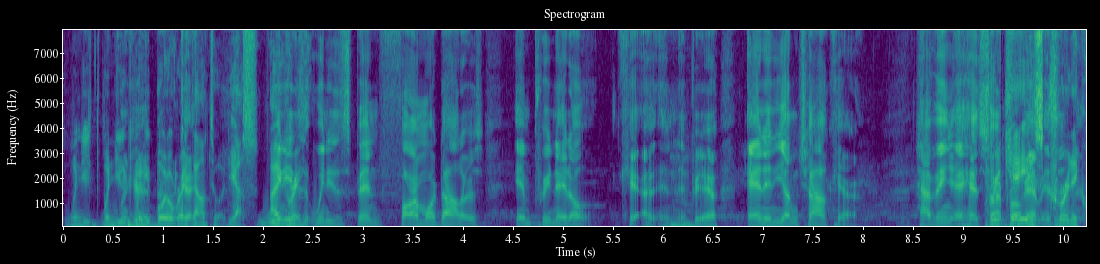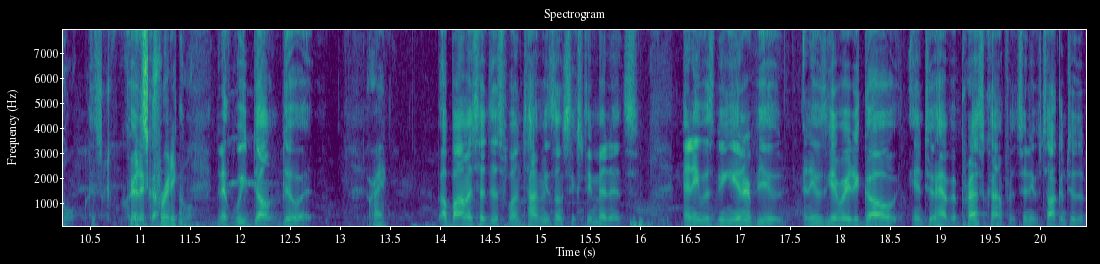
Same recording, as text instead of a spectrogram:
when you when you when you boil right Okay. down to it. Yes, we I need agree. To, we need to spend far more dollars in prenatal care, uh, in, Mm-hmm. in prenatal and in young child care. Having a Head Start Pre-K program is a- critical. it's It's critical. critical. And if we don't do it, Right. Obama said this one time. He was on 60 Minutes, and he was being interviewed, and he was getting ready to go into have a press conference, and he was talking to the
